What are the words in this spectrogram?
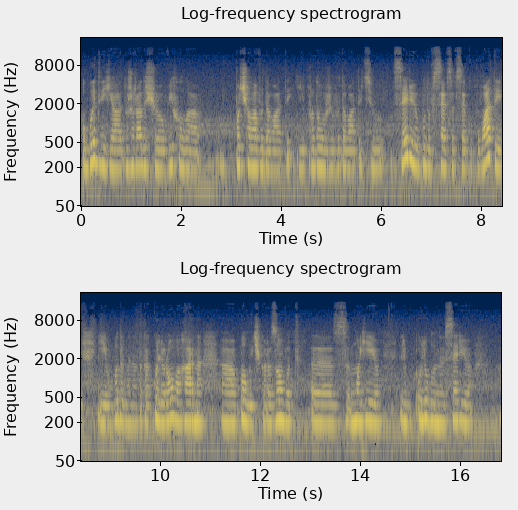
Обидві я дуже рада, що Віхола почала видавати і продовжую видавати цю серію. Буду все-все-все купувати, і буде в мене така кольорова, гарна е, поличка разом от, е, з моєю улюбленою серією е,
